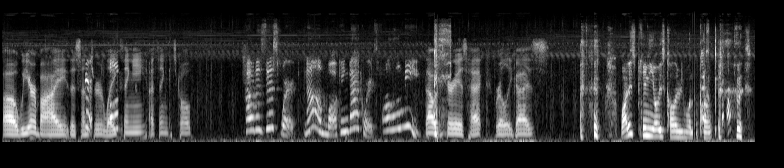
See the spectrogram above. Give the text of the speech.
Uh, we are by the center lake thingy. I think it's called. How does this work? Now I'm walking backwards. Follow me. That was scary as heck. Really, guys. Why does Puny always call everyone a punk?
